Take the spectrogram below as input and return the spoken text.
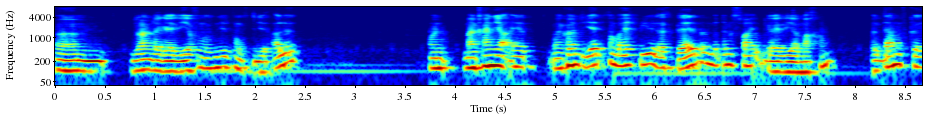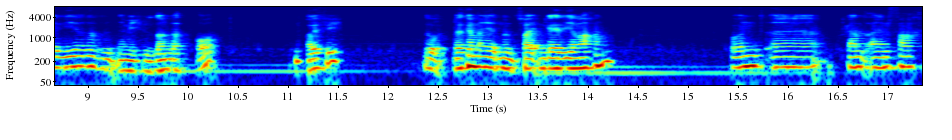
Ähm, solange der Geysir funktioniert, funktioniert alles. Und man kann ja jetzt, man könnte jetzt zum Beispiel dasselbe mit dem zweiten Geysir machen. Weil Dampfgeysire sind nämlich besonders oft und häufig. So, das kann man jetzt mit dem zweiten Geysir machen. Und äh, ganz einfach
